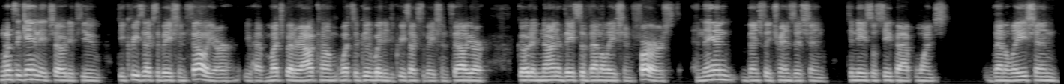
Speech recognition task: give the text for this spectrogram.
once again, it showed if you decrease extubation failure, you have much better outcome. What's a good way to decrease extubation failure? Go to non-invasive ventilation first, and then eventually transition to nasal CPAP once ventilation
